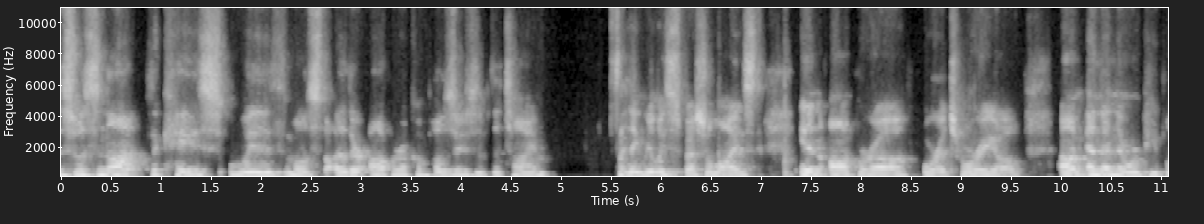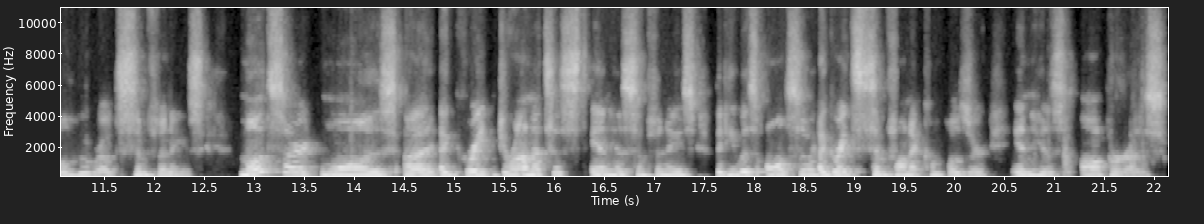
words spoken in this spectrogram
This was not the case with most other opera composers of the time. They really specialized in opera, oratorio, um, and then there were people who wrote symphonies. Mozart was a, a, great dramatist in his symphonies, but he was also a great symphonic composer in his operas.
